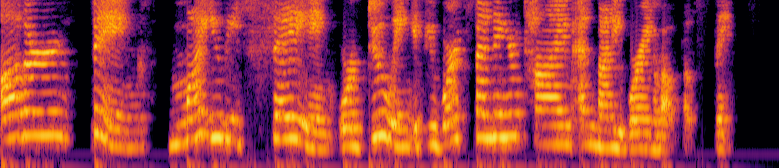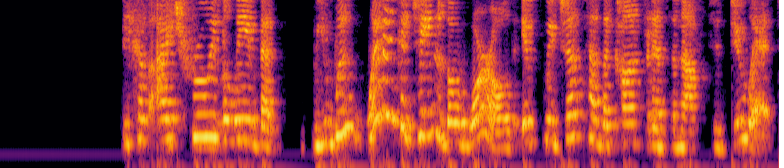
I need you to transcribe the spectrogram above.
other things might you be saying or doing if you weren't spending your time and money worrying about those things? Because I truly believe that we, women could change the world if we just had the confidence enough to do it.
